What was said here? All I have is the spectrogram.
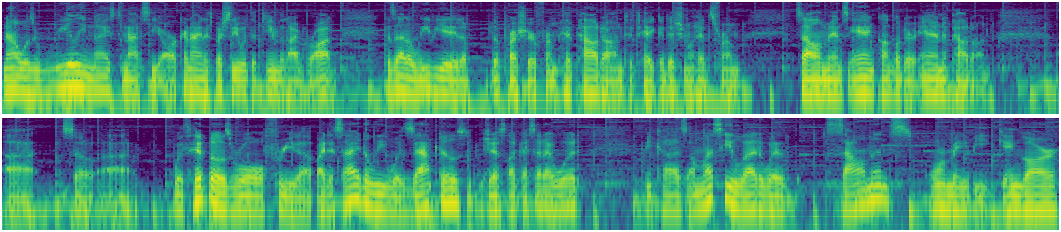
Now, it was really nice to not see Arcanine, especially with the team that I brought, because that alleviated the pressure from Hippowdon to take additional hits from Salamence and Conkeldurr and Hippowdon. Uh, so, uh, with Hippo's role freed up, I decided to lead with Zapdos, just like I said I would, because unless he led with Salamence or maybe Gengar.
